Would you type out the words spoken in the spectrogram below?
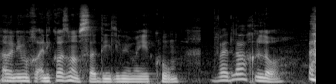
אבל אני, מוכ... אני כל הזמן עושה דילים עם היקום. עובד לך? לא.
